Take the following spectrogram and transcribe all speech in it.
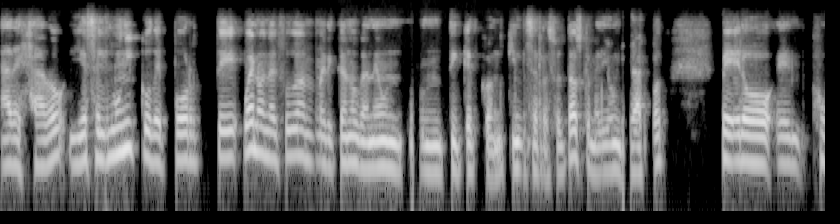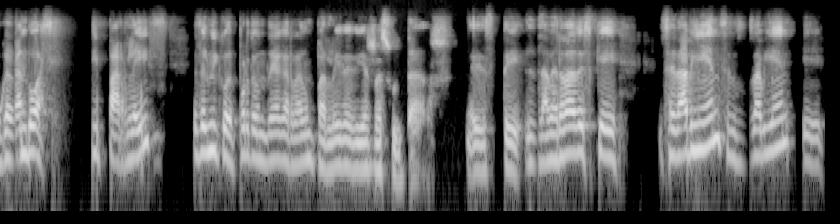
ha dejado y es el único deporte, bueno, en el fútbol americano gané un, ticket con 15 resultados que me dio un jackpot, pero jugando así parlays, es el único deporte donde he agarrado un parlay de 10 resultados. Este, la verdad es que se da bien, se nos da bien, eh,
